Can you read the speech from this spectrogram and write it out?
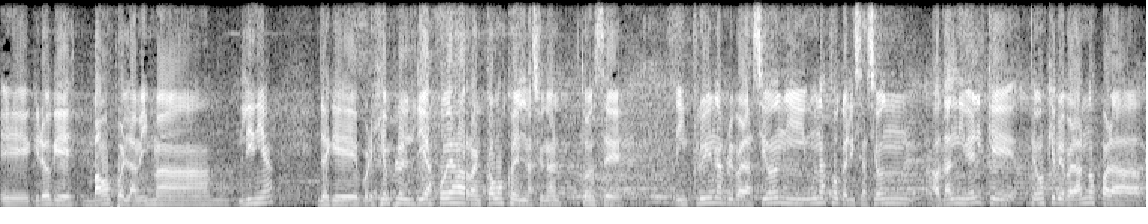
eh, creo que vamos por la misma línea, ya que, por ejemplo, el día jueves arrancamos con el Nacional. Entonces, incluye una preparación y una focalización a tal nivel que tenemos que prepararnos para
